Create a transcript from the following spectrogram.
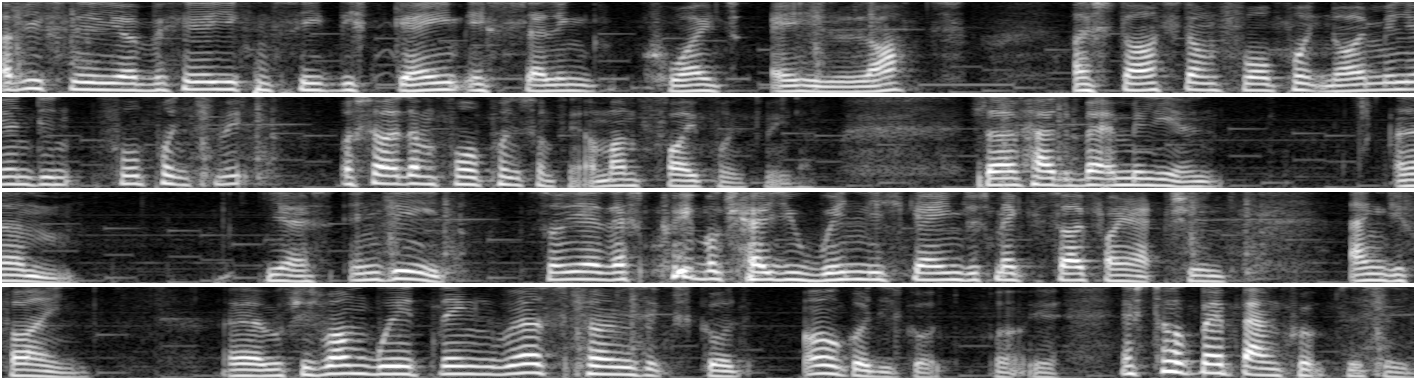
obviously over here you can see this game is selling quite a lot. I started on 4.9 million, didn't 4.3. I started on 4 point something. I'm on 5.3 now. So I've had about a million. Um, yes, indeed. So yeah, that's pretty much how you win this game. Just make a sci-fi action find. Uh, which is one weird thing, I suppose it's good. Oh, good is good, but yeah. Let's talk about bankruptcy.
